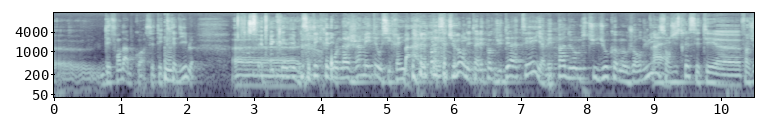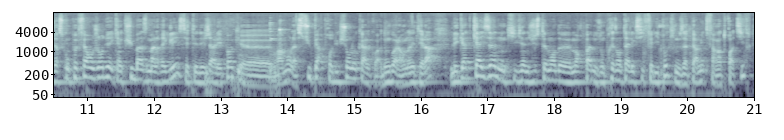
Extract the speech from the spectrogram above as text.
défendable, quoi. C'était crédible. Euh, C'était crédible. On n'a jamais été aussi crédible. Bah, à l'époque, si tu veux, on était à l'époque du DAT, il n'y avait pas de home studio comme aujourd'hui. Ouais. S'enregistrer, c'était. euh, Enfin, je veux dire, ce qu'on peut faire aujourd'hui avec un Cubase mal réglé, c'était déjà à l'époque euh, vraiment la super production locale, quoi. Donc voilà, on en était là. Les gars de Kaizen, donc, qui viennent justement de Morpa, nous ont présenté Alexis Filippo, qui nous a permis de faire un trois titres,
